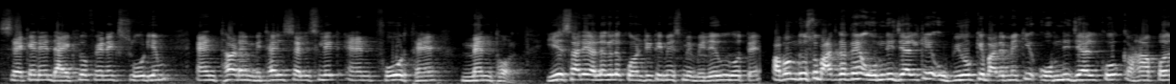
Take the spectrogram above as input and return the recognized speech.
सेकेंड है डाइक्लोफेनिक सोडियम एंड थर्ड है मिथाइल सेलिसलेट एंड फोर्थ है मेंथॉल ये सारे अलग अलग क्वांटिटी में इसमें मिले हुए होते हैं। अब हम दोस्तों बात करते हैं ओमनी जेल के उपयोग के बारे में कि ओमनी जेल को कहाँ पर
